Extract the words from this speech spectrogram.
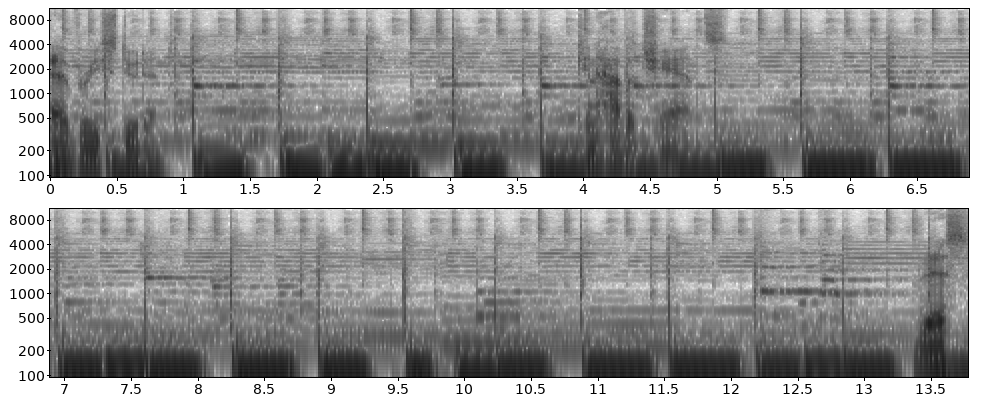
every student can have a chance. This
